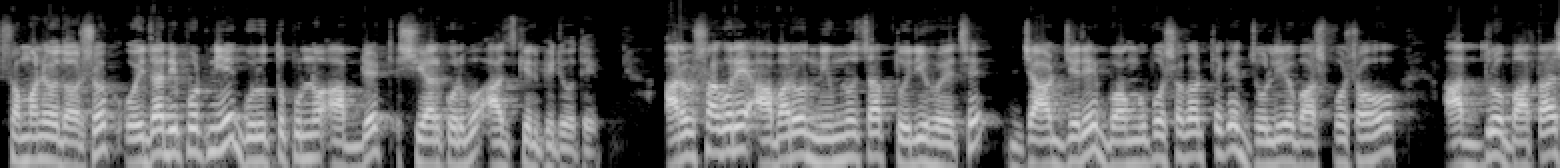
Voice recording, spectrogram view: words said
সম্মানীয় দর্শক ওয়েদার রিপোর্ট নিয়ে গুরুত্বপূর্ণ আপডেট শেয়ার করব আজকের ভিডিওতে। আরব সাগরে আবারও নিম্নচাপ তৈরি হয়েছে, যার জেরে বঙ্গোপসাগর থেকে জলীয় বাষ্পসহ আর্দ্র বাতাস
